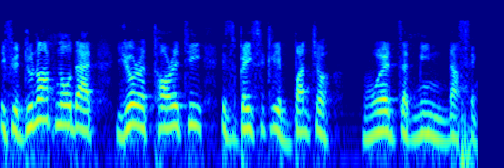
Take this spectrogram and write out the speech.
If you do not know that, your authority is basically a bunch of words that mean nothing.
